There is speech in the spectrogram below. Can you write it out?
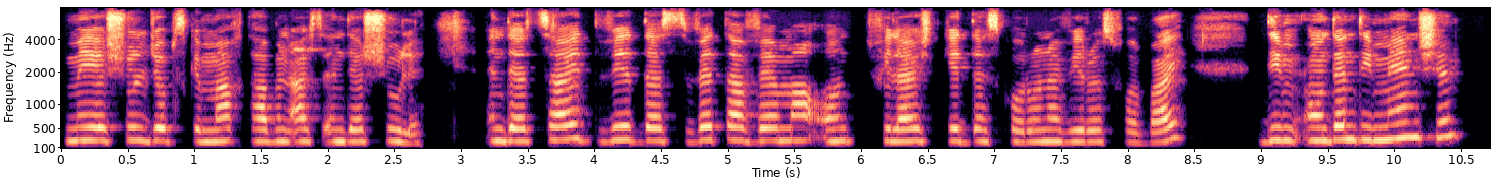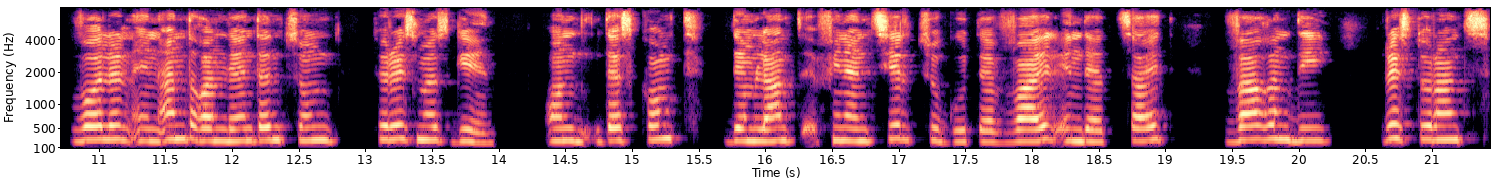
mehr Schuljobs gemacht haben als in der Schule. In der Zeit wird das Wetter wärmer und vielleicht geht das Coronavirus vorbei. Die, und dann die Menschen wollen in anderen Ländern zum Tourismus gehen. Und das kommt dem Land finanziell zugute, weil in der Zeit waren die Restaurants,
